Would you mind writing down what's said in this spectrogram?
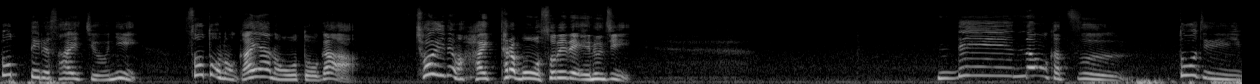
撮ってる最中に外のガヤの音がちょいでも入ったらもうそれで NG でなおかつ当時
